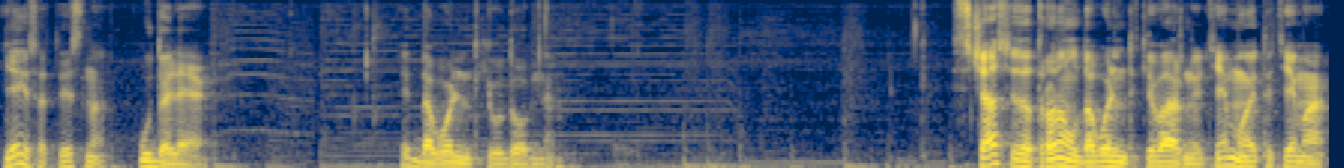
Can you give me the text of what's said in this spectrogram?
я ее, соответственно, удаляю. Это довольно-таки удобно. Сейчас я затронул довольно-таки важную тему, это тема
